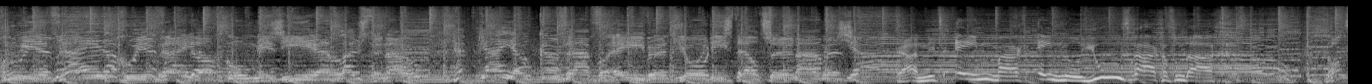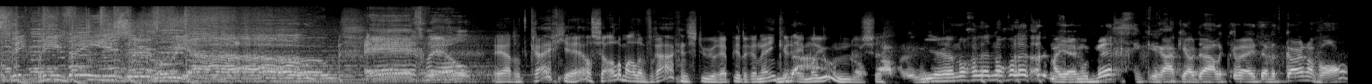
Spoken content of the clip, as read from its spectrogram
Goeie vrijdag, goeie vrijdag, kom eens hier en luister nou. Heb jij ook een vraag voor Evert? Jordi stelt ze namens jou. Ja, niet één, maar één miljoen vragen vandaag. Want Slik Privé is Ja, dat krijg je. Hè? Als ze allemaal een vraag insturen, heb je er in één keer één miljoen. Dus, eh, Hier, nog, nog wel even. Maar jij moet weg. Ik raak jou dadelijk kwijt aan het carnaval.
